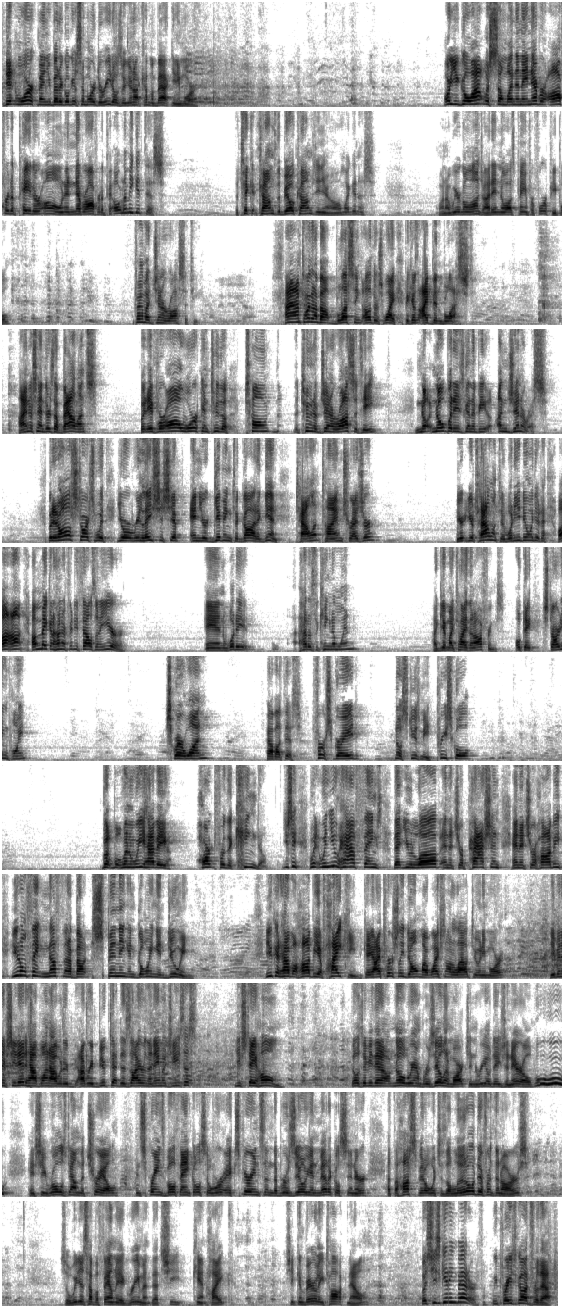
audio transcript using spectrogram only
Didn't work, man. You better go get some more Doritos or you're not coming back anymore. Or you go out with someone and they never offer to pay their own and never offer to pay. Oh, let me get this. The ticket comes, the bill comes, and you know, oh my goodness. When I, we were going to lunch, I didn't know I was paying for four people. I'm talking about generosity. I'm talking about blessing others. Why? Because I've been blessed. I understand there's a balance, but if we're all working to the tone, the tune of generosity, no, nobody's going to be ungenerous. But it all starts with your relationship and your giving to God. Again, talent, time, treasure. You're, you're talented. What are you doing with your time? Well, I'm making 150,000 a year. And what do you, how does the kingdom win? I give my tithe and offerings. Okay, starting point. Square one. How about this? First grade. No, excuse me, preschool. But, when we have a heart for the kingdom, you see, when, when you have things that you love and it's your passion and it's your hobby, you don't think nothing about spending and going and doing. You could have a hobby of hiking. Okay, I personally don't. My wife's not allowed to anymore. Even if she did have one, I would I rebuke that desire in the name of Jesus. You stay home. Those of you that don't know, we're in Brazil in March in Rio de Janeiro. Woo-hoo. And she rolls down the trail and sprains both ankles. So we're experiencing the Brazilian Medical Center at the hospital, which is a little different than ours. So we just have a family agreement that she can't hike. She can barely talk now, but she's getting better. We praise God for that.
